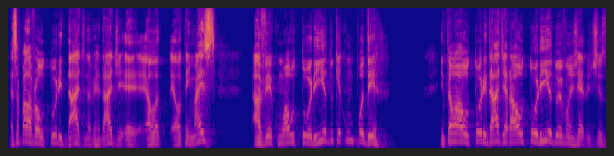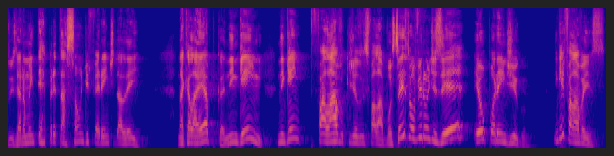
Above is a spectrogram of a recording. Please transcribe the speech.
Essa palavra autoridade, na verdade, é, ela, ela tem mais a ver com autoria do que com poder. Então a autoridade era a autoria do evangelho de Jesus, era uma interpretação diferente da lei. Naquela época, ninguém, ninguém falava o que Jesus falava. Vocês ouviram dizer, eu porém digo. Ninguém falava isso.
